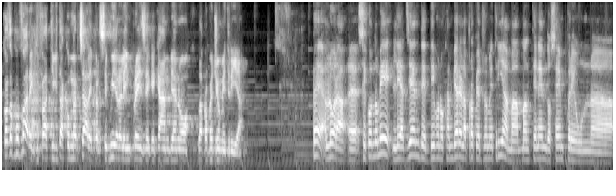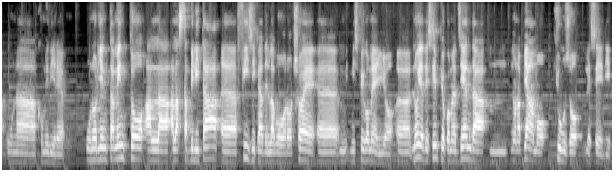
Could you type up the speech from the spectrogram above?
cosa può fare chi fa attività commerciale per seguire le imprese che cambiano la propria geometria? Beh, allora, eh, secondo me le aziende devono cambiare la propria geometria, ma mantenendo sempre una, una come dire, un orientamento alla, alla stabilità eh, fisica del lavoro, cioè eh, mi, spiego meglio, eh, noi ad esempio come azienda mh, non abbiamo chiuso le sedi,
